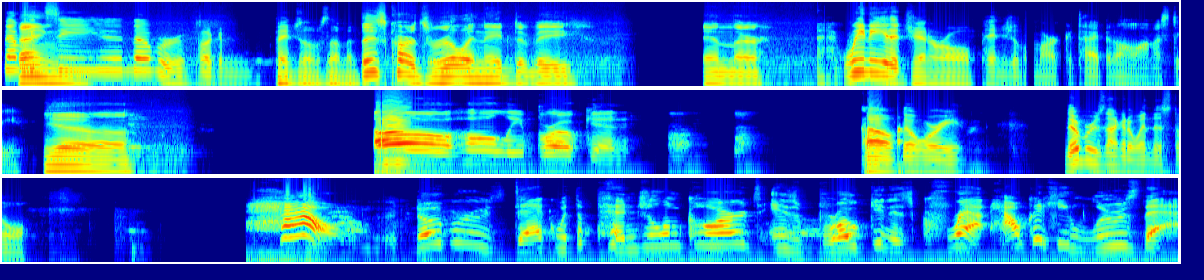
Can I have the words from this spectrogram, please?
Now we Dang. can see uh, Noboru fucking pendulum summon. These cards really need to be in there. We need a general pendulum archetype in all honesty. Yeah. Oh, holy broken. Oh, don't worry. Noboru's not gonna win this duel. How? Noboru's deck with the pendulum cards is broken as crap. How could he lose that?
